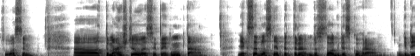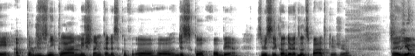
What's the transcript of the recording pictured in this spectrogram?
souhlasím. A Tomáš Tyové se tady tomu ptá, jak se vlastně Petr dostal k deskohrám? Kdy a proč vznikla myšlenka desko, uh, diskofobie? Myslím, že jsi říkal 9 let zpátky, že jo? Je jo.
